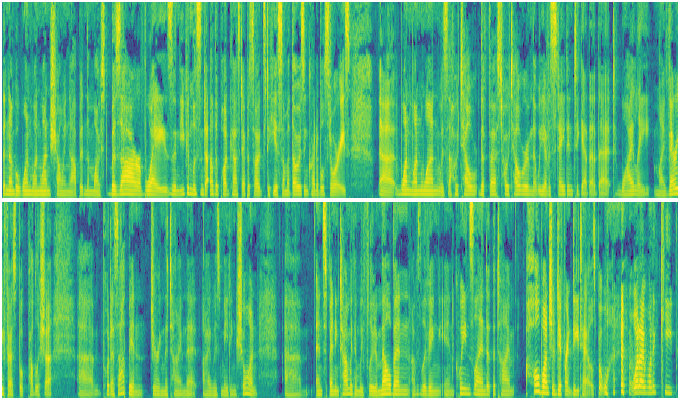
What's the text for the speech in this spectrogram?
the number 111 showing up in the most bizarre of ways. And you can listen to other podcast episodes to hear some of those incredible stories. Uh, 111 was the hotel, the first hotel room that we ever stayed in together that Wiley, my very first book publisher, um, put us up in during the time that I was meeting Sean um, and spending time with him. We flew to Melbourne. I was living in Queensland at the time. A whole bunch of different details, but what, what I want to keep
